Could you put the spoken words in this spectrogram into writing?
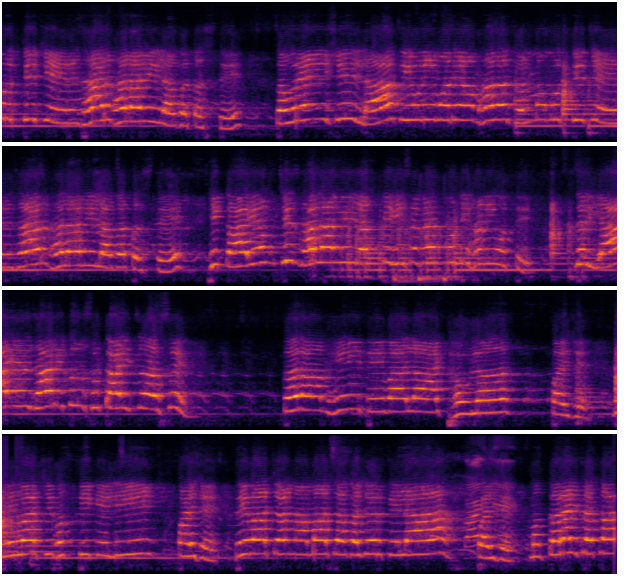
मृत्यूची एरझार घालावी लागत असते चौऱ्याऐंशी लाख योनीमध्ये आम्हाला जन्म मृत्यूची एरझार घालावी लागत असते ही कायमची घालावी लागते ही सगळ्यात मोठी हानी होते. जर या एरझारीतून सुटायचं असेल तर आम्ही देवाला आठवलं पाहिजे. देवाची भक्ती केली पाहिजे. देवाच्या नामाचा गजर केला पाहिजे. मग करायचं का?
